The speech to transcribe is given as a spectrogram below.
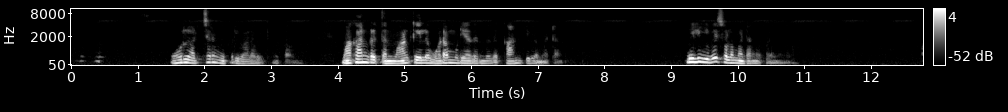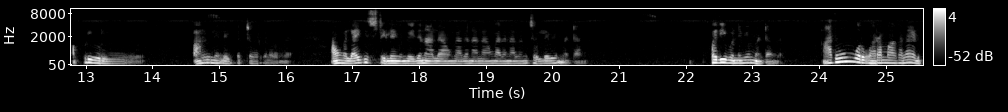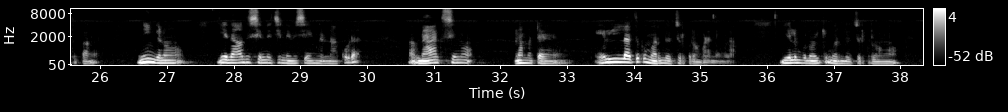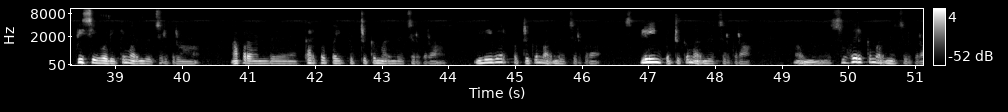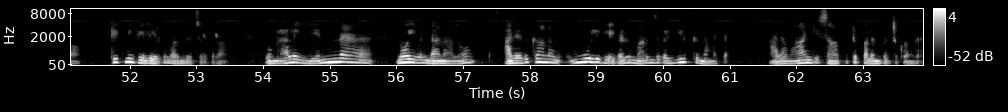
ஒரு அச்சரம் எப்படி வாழ வைக்கும் பாருங்க. மகான்கள் தன் வாழ்க்கையில் உட முடியாத இருந்ததை காமிக்கவே மாட்டாங்க. வெளியவே சொல்ல மாட்டாங்க குழந்தைங்க அப்படி ஒரு அருள்நிலை பெற்றவர்கள் அவங்க. அவங்க லைஃப் ஹிஸ்ட்ரியில் இவங்க இதனால் அவங்க அதனால் அவங்க அதனாலன்னு சொல்லவே மாட்டாங்க. பதிவு பண்ணவே மாட்டாங்க. அதுவும் ஒரு வரமாக தான் எடுத்துப்பாங்க. நீங்களும் ஏதாவது சின்ன சின்ன விஷயங்கள்னா கூட மேக்சிமம் நம்மகிட்ட எல்லாத்துக்கும் மருந்து வச்சுருக்குறோம் குழந்தைங்களா. எலும்பு நோய்க்கு மருந்து வச்சுருக்குறோம் பிசிஓடிக்கு மருந்து வச்சுருக்குறோம் அப்புறம் வந்து கற்பப்பை புற்றுக்கு மருந்து வச்சுருக்குறோம் லிவர் புற்றுக்கு மருந்து வச்சுருக்குறோம் ஸ்ப்ளீன் புற்றுக்கு மருந்து வச்சுருக்குறோம் சுகருக்கு மருந்து வச்சுருக்குறோம் கிட்னி ஃபெயிலியருக்கு மருந்து வச்சுருக்குறோம். உங்களால் என்ன நோய் வந்தானாலும் அது எதுக்கான மூலிகைகள் மருந்துகள் இருக்குது நம்மகிட்ட. அதை வாங்கி சாப்பிட்டு பலன் பெற்றுக்கோங்க.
